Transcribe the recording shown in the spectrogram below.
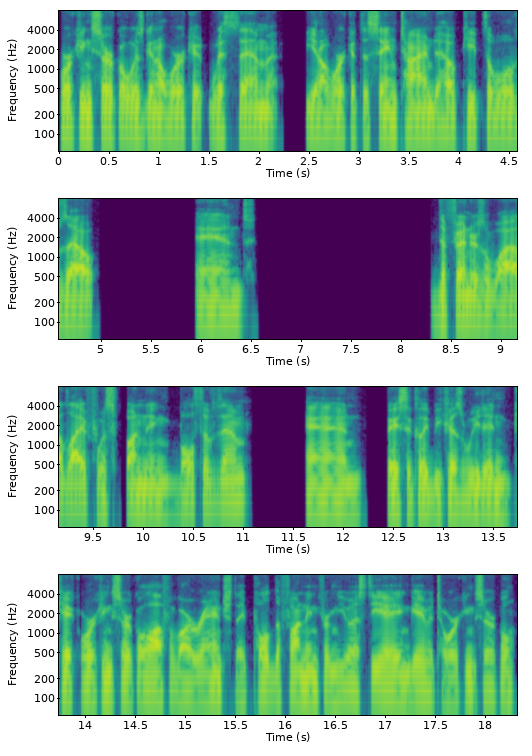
Working Circle was going to work it with them, you know, work at the same time to help keep the wolves out. And Defenders of Wildlife was funding both of them, and basically because we didn't kick Working Circle off of our ranch, they pulled the funding from USDA and gave it to Working Circle,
